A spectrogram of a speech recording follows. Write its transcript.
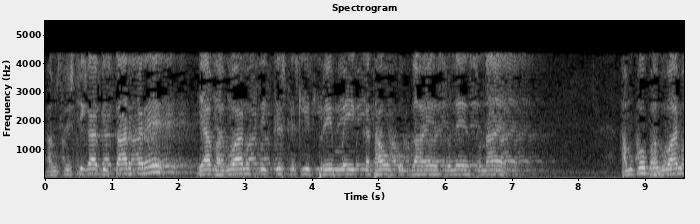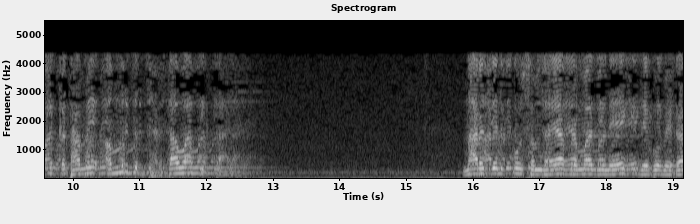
हम सृष्टि का विस्तार करें, या भगवान श्री कृष्ण की प्रेम में कथाओं को गाएँ, सुने, सुनाए। हमको भगवान की कथा में अमृत झरता हुआ दिखता है। नारद जी को समझाया, ब्रह्मा जी ने कि देखो बेटा,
